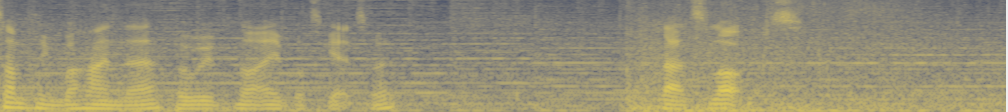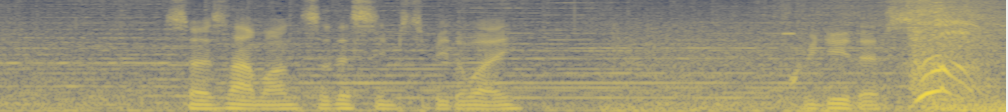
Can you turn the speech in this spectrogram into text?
Something behind there, but we're not able to get to it. That's locked. So is that one, so this seems to be the way. We do this.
